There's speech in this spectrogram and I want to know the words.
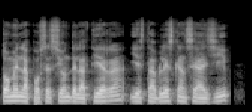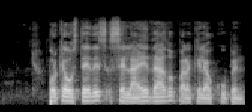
Tomen la posesión de la tierra y establezcanse allí, porque a ustedes se la he dado para que la ocupen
